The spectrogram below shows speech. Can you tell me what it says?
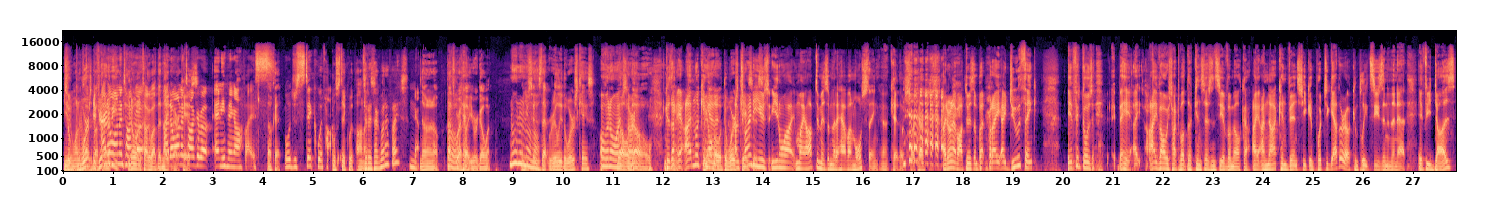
You So don't want to worst- talk if about you're I that. don't want to talk. you don't about, want to talk about the nightmare. I don't want to talk about anything off ice. Okay. we'll just stick with hockey. We'll stick with on Did I talk about off ice? no. No, no, no. That's Oh, where okay. I thought you were going. No, no, When no. you said, no. "Is that really the worst case?" Oh no, I'm well, sorry. No, because I'm looking We all at know it- what the worst I'm trying to is. use, you know, I, my optimism that I have on most things. Okay, that was. I don't have optimism, but but I, I do think if it goes, hey, I, I've always talked about the consistency of Vejmelka. I, I'm not convinced he can put together a complete season in the net. If he does,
